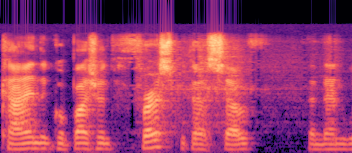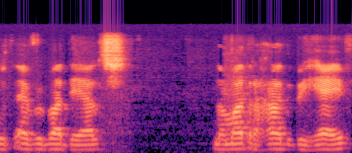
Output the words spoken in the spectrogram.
kind and compassionate first with ourselves and then with everybody else, no matter how they behave.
